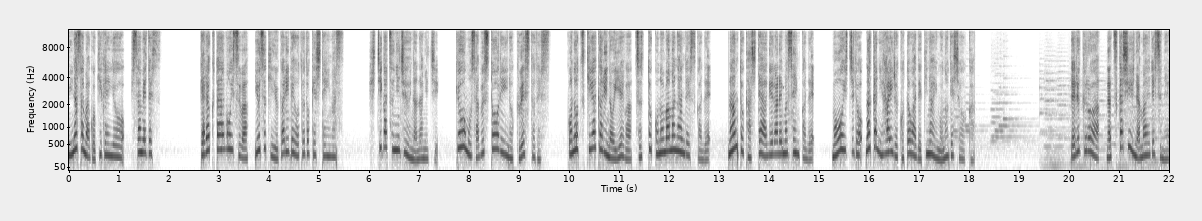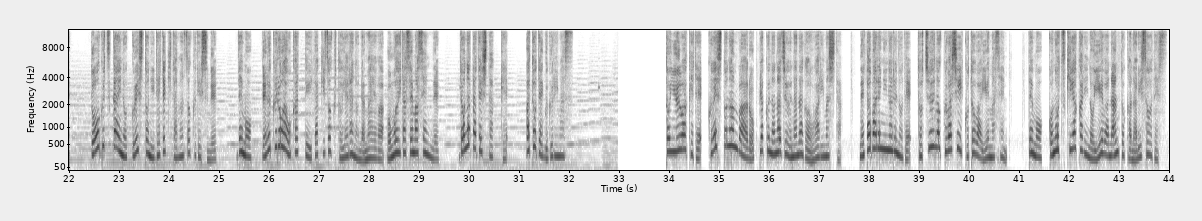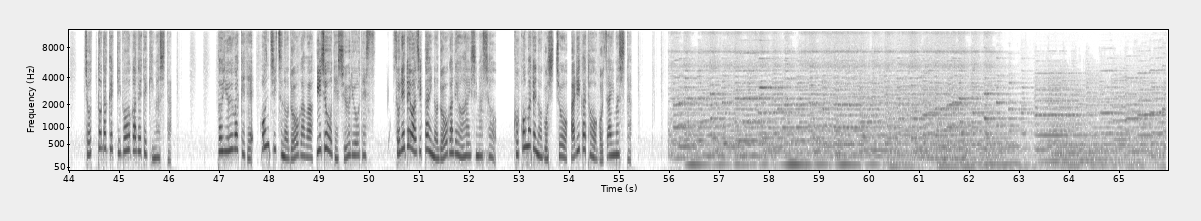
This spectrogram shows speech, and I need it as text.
皆様ごきげんよう、ひさめです。キャラクターボイスは、ゆずきゆかりでお届けしています。7月27日、今日もサブストーリーのクエストです。この月明かりの家はずっとこのままなんですかね。なんとかしてあげられませんかね。もう一度中に入ることはできないものでしょうか。デルクロア、懐かしい名前ですね。動物界のクエストに出てきた魔族ですね。でも、デルクロアを飼っていた貴族とやらの名前は思い出せませんね。どなたでしたっけ？後でググります。というわけで、クエストナンバー677が終わりました。ネタバレになるので、途中の詳しいことは言えません。でも、この月明かりの家はなんとかなりそうです。ちょっとだけ希望が出てきました。というわけで、本日の動画は以上で終了です。それでは次回の動画でお会いしましょう。ここまでのご視聴ありがとうございました。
